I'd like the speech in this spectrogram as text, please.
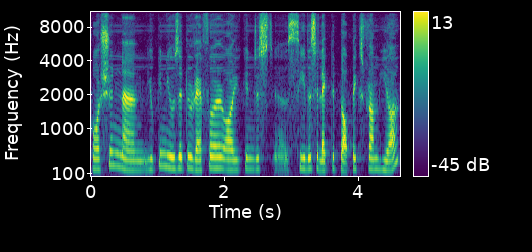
portion and you can use it to refer or you can just uh, see the selected topics from here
